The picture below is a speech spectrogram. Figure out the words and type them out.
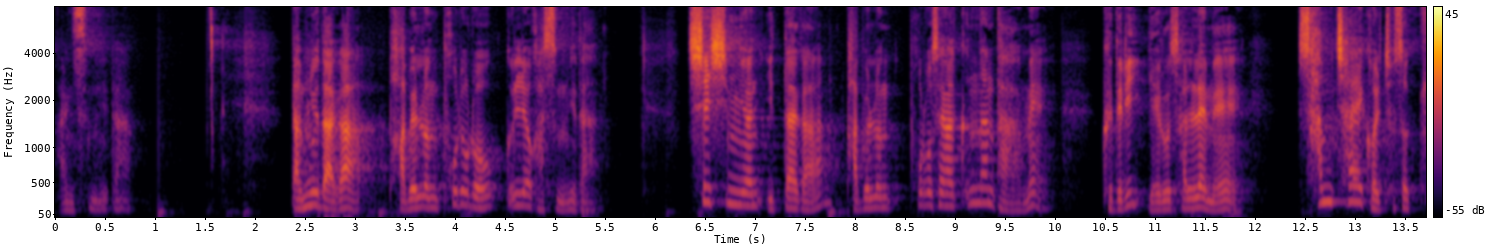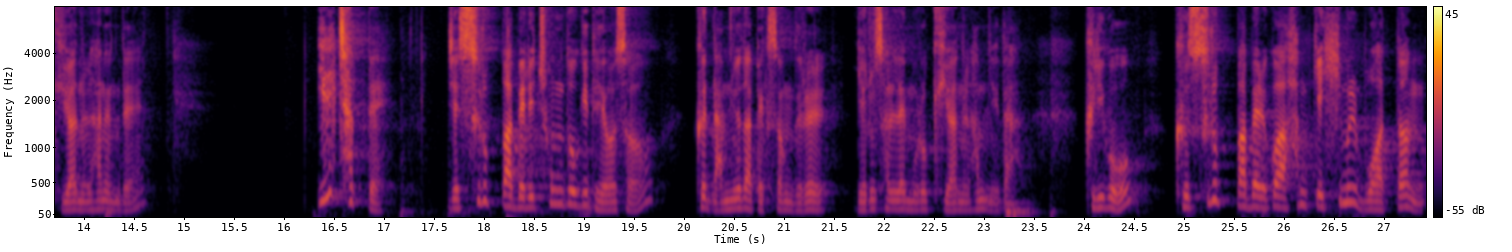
않습니다. 남유다가 바벨론 포로로 끌려갔습니다. 70년 있다가 바벨론 포로 생활 끝난 다음에 그들이 예루살렘에 3차에 걸쳐서 귀환을 하는데 1차 때 이제 스룹바벨이 총독이 되어서 그 남유다 백성들을 예루살렘으로 귀환을 합니다. 그리고 그 스룹바벨과 함께 힘을 모았던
